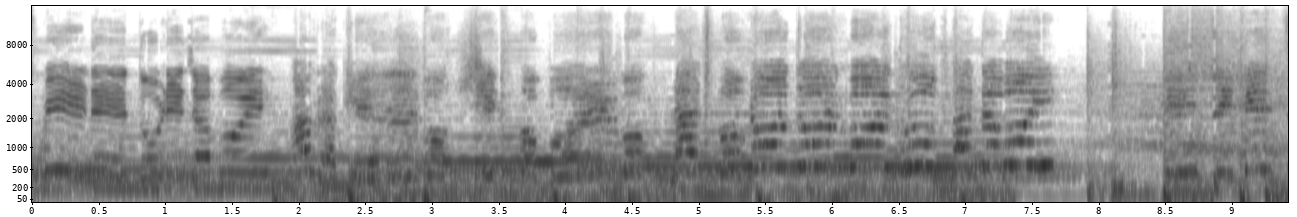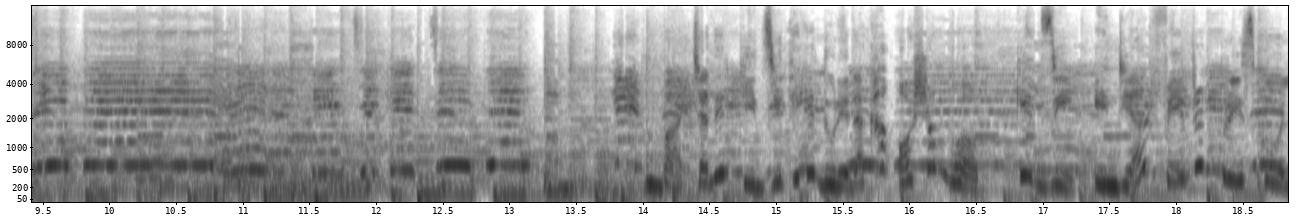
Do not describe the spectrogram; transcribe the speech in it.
স্পিডে দৌড়ে যাবই। আমরা বাচ্চাদের কিডজি থেকে দূরে রাখা অসম্ভব। কিডজি ইন্ডিয়ার ফেভারিট প্রি স্কুল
